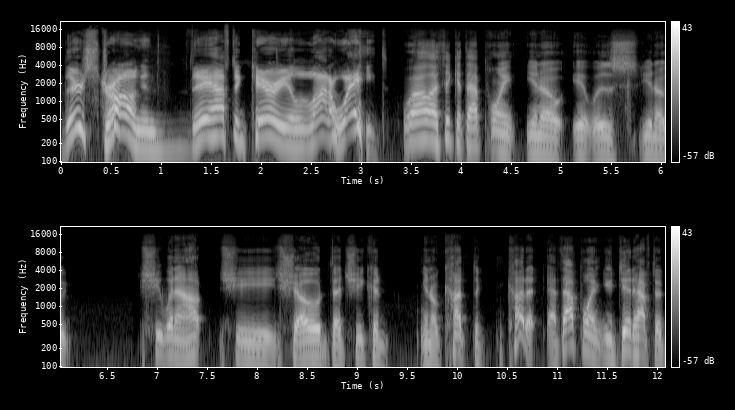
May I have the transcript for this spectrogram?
they're strong and they have to carry a lot of weight. Well, I think at that point, you know, it was, you know, she went out, she showed that she could, you know, cut the cut it. At that point, you did have to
